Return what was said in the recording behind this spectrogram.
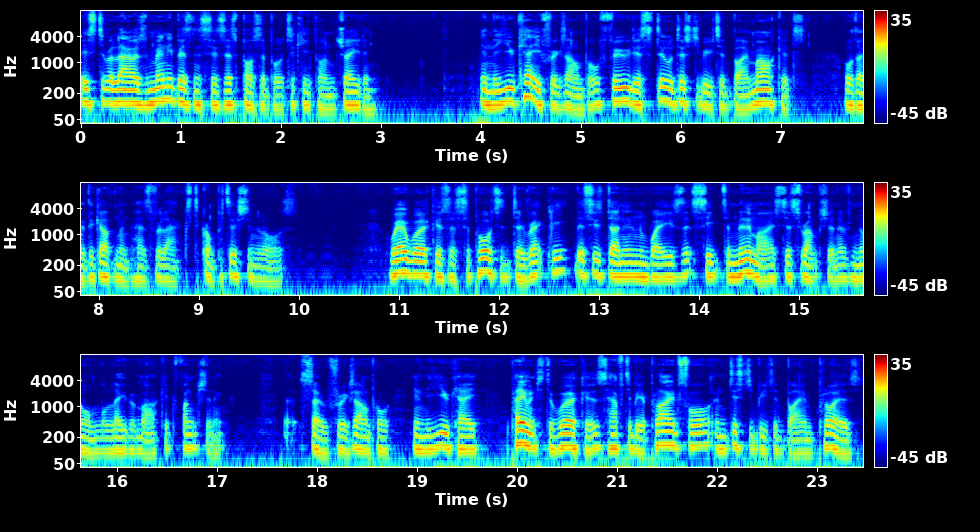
is to allow as many businesses as possible to keep on trading. In the UK, for example, food is still distributed by markets, although the government has relaxed competition laws. Where workers are supported directly, this is done in ways that seek to minimize disruption of normal labour market functioning. So, for example, in the UK, payments to workers have to be applied for and distributed by employers.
